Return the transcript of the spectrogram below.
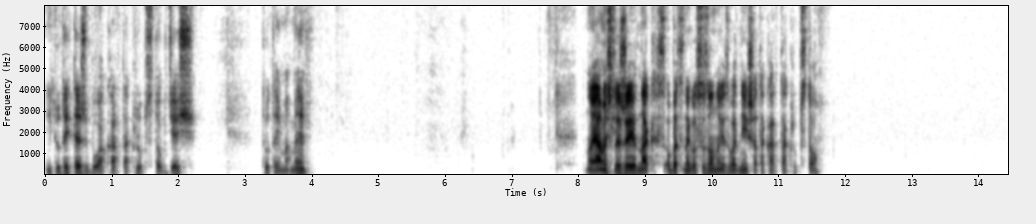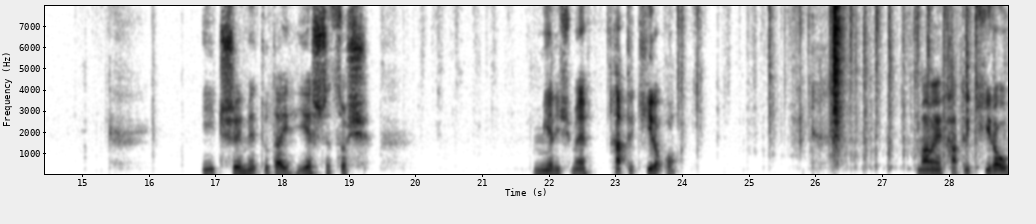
I tutaj też była karta klub 100 gdzieś. Tutaj mamy. No ja myślę, że jednak z obecnego sezonu jest ładniejsza ta karta klub 100. I czy my tutaj jeszcze coś mieliśmy? Hattrick Hero, o. Mamy Hattrick Hero.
